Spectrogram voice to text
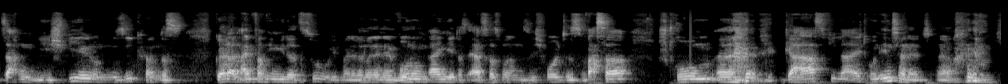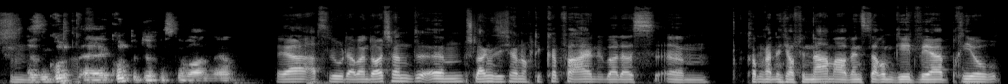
Sachen wie Spielen und Musik hören, das gehört halt einfach irgendwie dazu. Ich meine, wenn man in eine Wohnung reingeht, das erste, was man sich holt, ist Wasser, Strom, äh, Gas vielleicht und Internet. Ja? Mhm. Das ist ein Grund, äh, Grundbedürfnis geworden. Ja. Ja, absolut. Aber in Deutschland ähm, schlagen sich ja noch die Köpfe ein über das ähm, komme gerade nicht auf den Namen, aber wenn es darum geht, wer prior,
